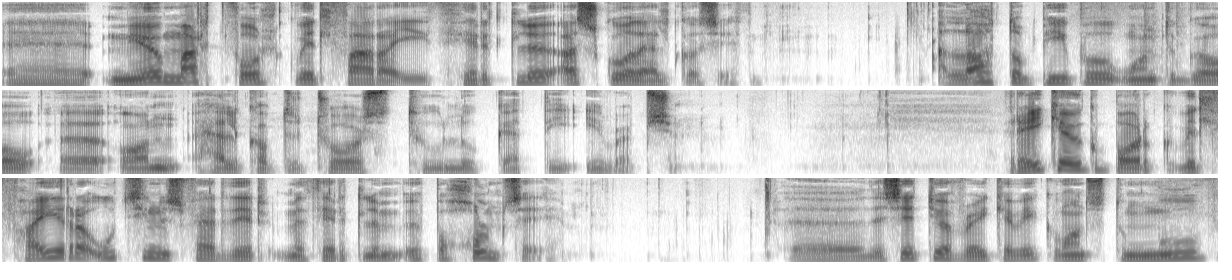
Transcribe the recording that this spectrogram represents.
Uh, mjög margt fólk vil fara í þyrlu að skoða eldgósið. A lot of people want to go uh, on helicopter tours to look at the eruption. Reykjavíkuborg vil færa útsýnisferðir með þyrlum upp á Holmseiði. Uh, the city of Reykjavík wants to move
